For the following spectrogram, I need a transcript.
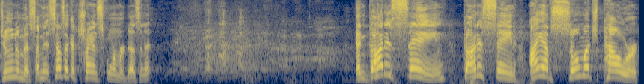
dunamis. I mean, it sounds like a transformer, doesn't it? And God is saying, God is saying, I have so much power.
